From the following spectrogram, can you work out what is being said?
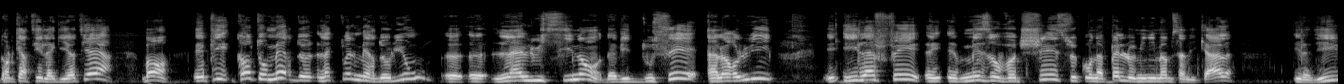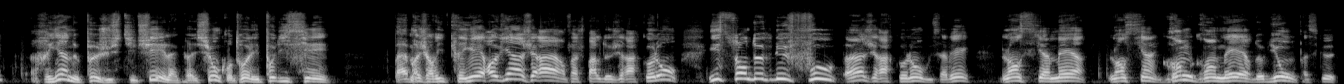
dans le quartier de la Guillotière. Bon. Et puis, quant au maire de l'actuel maire de Lyon, euh, euh, l'hallucinant David Doucet, alors lui, il a fait meso voce ce qu'on appelle le minimum syndical. Il a dit rien ne peut justifier l'agression contre les policiers. Bah, moi j'ai envie de crier reviens Gérard. Enfin je parle de Gérard Collomb. Ils sont devenus fous, hein Gérard Collomb, vous savez, l'ancien maire, l'ancien grand grand maire de Lyon, parce que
